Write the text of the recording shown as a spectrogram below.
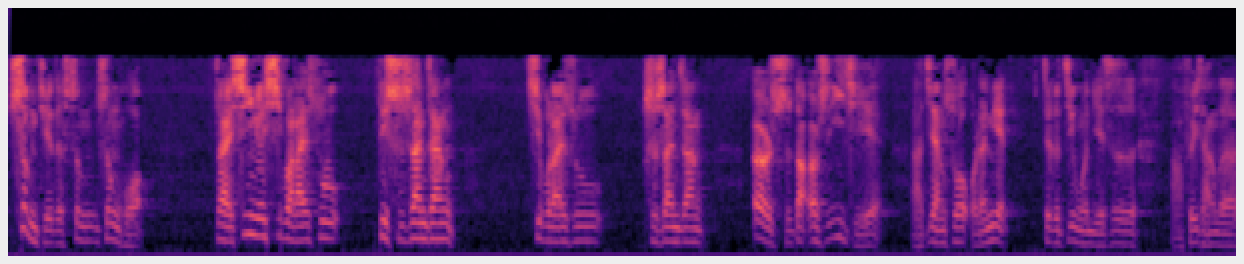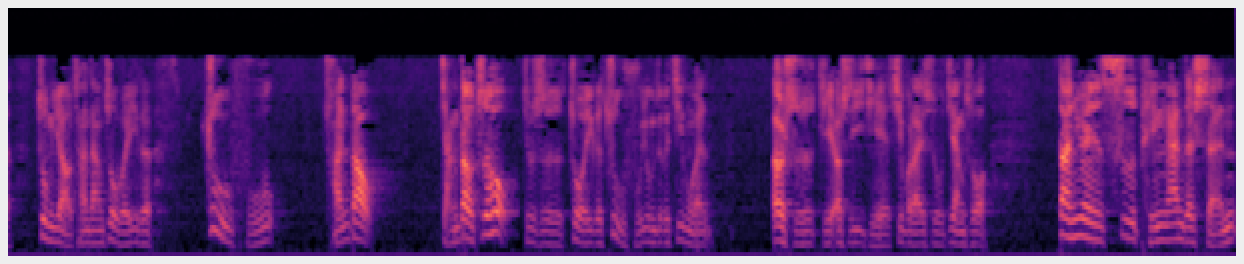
圣洁的生生活。在新约希伯来书第十三章，希伯来书十三章二十到二十一节啊，这样说，我来念这个经文也是啊，非常的重要，常常作为一个祝福传道讲道之后，就是做一个祝福，用这个经文。二十节、二十一节，希伯来书这样说：“但愿是平安的神，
